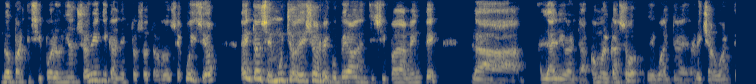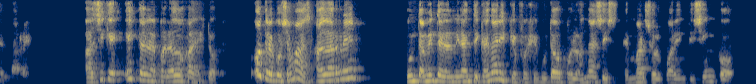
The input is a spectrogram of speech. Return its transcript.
no participó la Unión Soviética en estos otros 12 juicios. Entonces muchos de ellos recuperaron anticipadamente la, libertad, como el caso de Walter, Richard Walter Darré. Así que esta es la paradoja de esto. Otra cosa más, agarré juntamente al almirante Canaris, que fue ejecutado por los nazis en marzo del 45,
